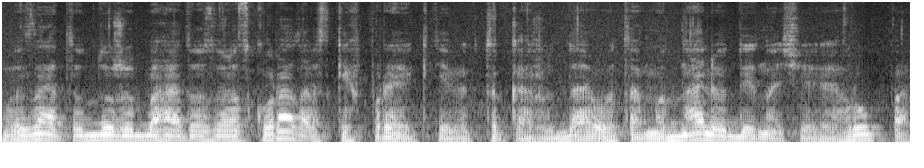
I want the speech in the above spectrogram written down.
ви знаєте, дуже багато зараз кураторських проєктів, як то кажуть, да? От там одна людина чи група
